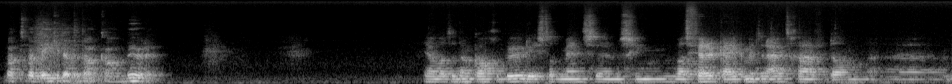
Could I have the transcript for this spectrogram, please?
Wat, wat denk je dat er dan kan gebeuren? Ja, wat er dan kan gebeuren is dat mensen misschien wat verder kijken met hun uitgaven dan, uh,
